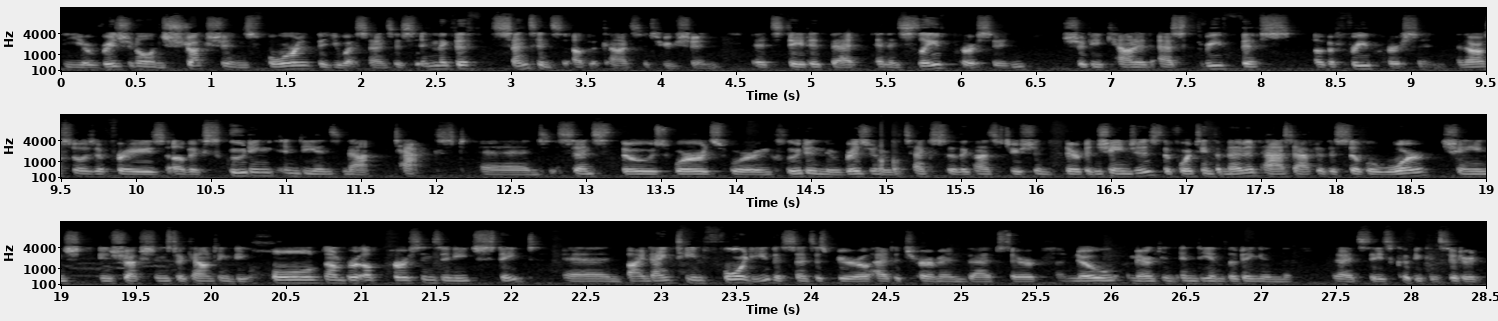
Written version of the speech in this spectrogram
the original instructions for the US Census in the fifth sentence of the Constitution, it stated that an enslaved person should be counted as three fifths of a free person. And there also is a phrase of excluding Indians not taxed. And since those words were included in the original text of the Constitution, there have been changes. The 14th Amendment passed after the Civil War changed instructions to counting the whole number of persons in each state. And by 1940, the Census Bureau had determined that there no American Indian living in the United States could be considered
